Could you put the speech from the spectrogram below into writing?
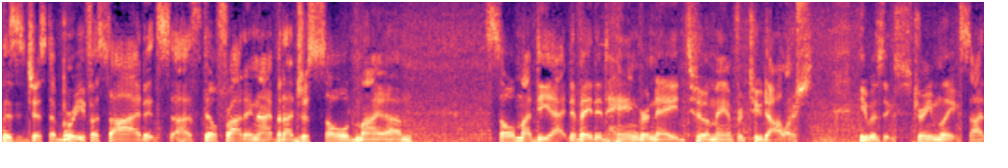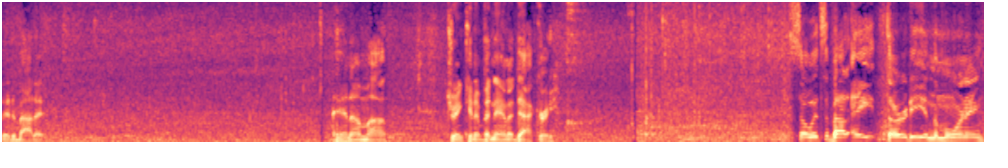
This is just a brief aside. It's uh, still Friday night, but I just sold my um, sold my deactivated hand grenade to a man for two dollars. He was extremely excited about it, and I'm uh, drinking a banana daiquiri. So it's about 8:30 in the morning.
